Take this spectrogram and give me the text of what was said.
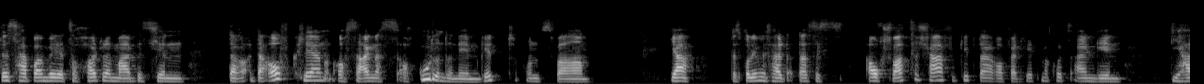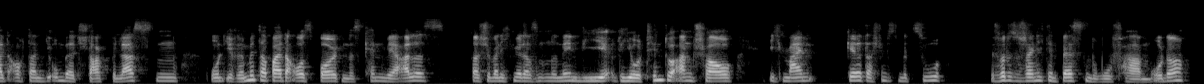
Deshalb wollen wir jetzt auch heute mal ein bisschen da, da aufklären und auch sagen, dass es auch gute Unternehmen gibt. Und zwar, ja, das Problem ist halt, dass es auch schwarze Schafe gibt, darauf werde ich jetzt mal kurz eingehen, die halt auch dann die Umwelt stark belasten und ihre Mitarbeiter ausbeuten. Das kennen wir alles. Zum Beispiel, wenn ich mir das Unternehmen wie Rio Tinto anschaue, ich meine, Gerrit, da stimmst du mir zu, es wird es wahrscheinlich nicht den besten Ruf haben, oder?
